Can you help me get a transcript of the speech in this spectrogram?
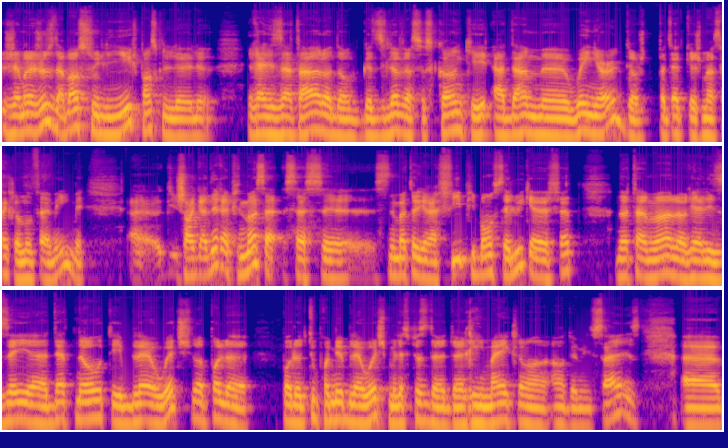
j'aimerais juste d'abord souligner, je pense que le, réalisateur, donc Godzilla vs. Kong, qui est Adam euh, Wingard, peut-être que je massacre le nom de famille, mais euh, j'ai regardé rapidement sa, cinématographie, puis bon, c'est lui qui avait fait notamment le réalisé euh, Death Note et Blair Witch, là, pas le pas le tout premier Blair Witch, mais l'espèce de, remake en, en, 2016. Euh,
